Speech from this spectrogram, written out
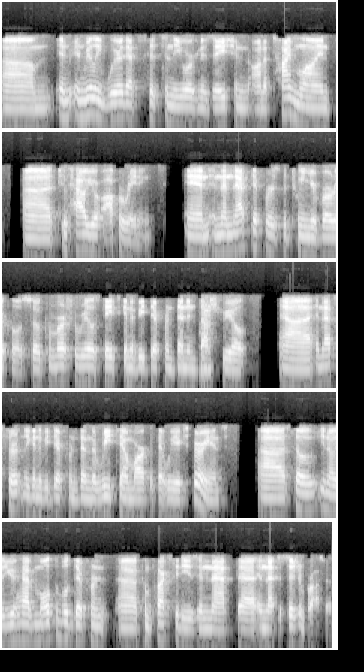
um, and, and, really where that sits in the organization on a timeline uh, to how you're operating. And, and then that differs between your verticals. So commercial real estate is going to be different than industrial, uh, and that's certainly going to be different than the retail market that we experience. Uh, so you know you have multiple different uh, complexities in that uh, in that decision process.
